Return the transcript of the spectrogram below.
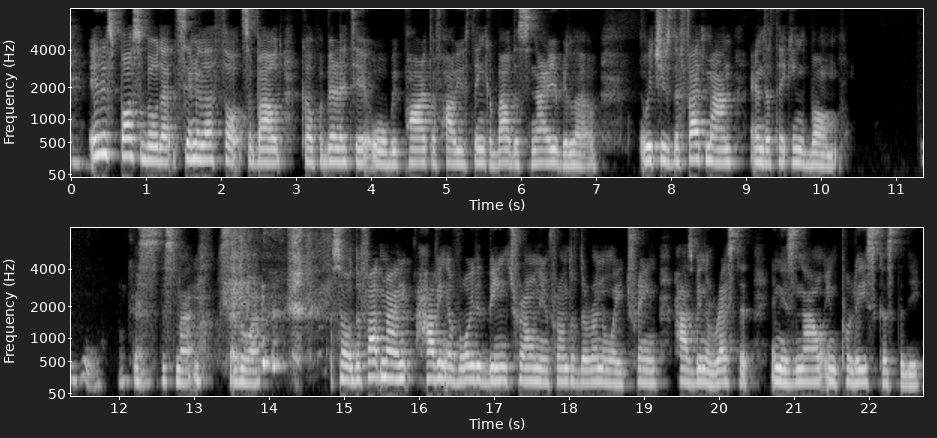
Mm-hmm. It is possible that similar thoughts about culpability will be part of how you think about the scenario below, which is the fat man and the ticking bomb. Ooh, okay. This this man is everywhere. so the fat man, having avoided being thrown in front of the runaway train, has been arrested and is now in police custody.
